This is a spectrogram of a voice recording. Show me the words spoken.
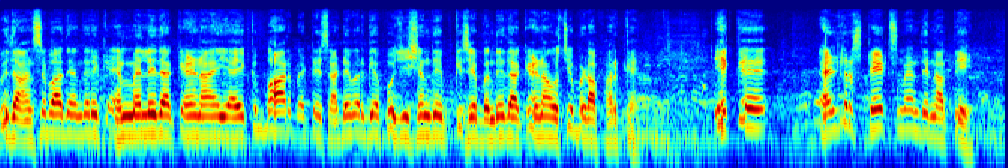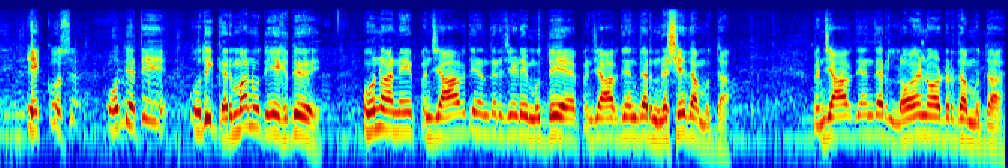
ਵਿਧਾਨ ਸਭਾ ਦੇ ਅੰਦਰ ਇੱਕ ਐਮਐਲਏ ਦਾ ਕਹਿਣਾ ਹੈ ਜਾਂ ਇੱਕ ਬਾਹਰ ਬੈਠੇ ਸਾਡੇ ਵਰਗੇ ਪੋਜੀਸ਼ਨ ਦੇ ਕਿਸੇ ਬੰਦੇ ਦਾ ਕਹਿਣਾ, ਉਸ 'ਚ ਬੜਾ ਫ਼ਰਕ ਹੈ ਇੱਕ ਐਲਡਰ ਸਟੇਟਸਮੈਨ ਦੇ ਨਾਤੇ, ਇੱਕ ਉਸ ਉਹਦੇ ਤੇ ਉਹਦੀ ਗਰਮਾ ਨੂੰ ਦੇਖਦੇ ਹੋਏ ਉਹਨਾਂ ਨੇ ਪੰਜਾਬ ਦੇ ਅੰਦਰ ਜਿਹੜੇ ਮੁੱਦੇ ਹੈ ਪੰਜਾਬ ਦੇ ਅੰਦਰ ਨਸ਼ੇ ਦਾ ਮੁੱਦਾ, ਪੰਜਾਬ ਦੇ ਅੰਦਰ ਲਾਅ ਐਂਡ ਆਰਡਰ ਦਾ ਮੁੱਦਾ,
